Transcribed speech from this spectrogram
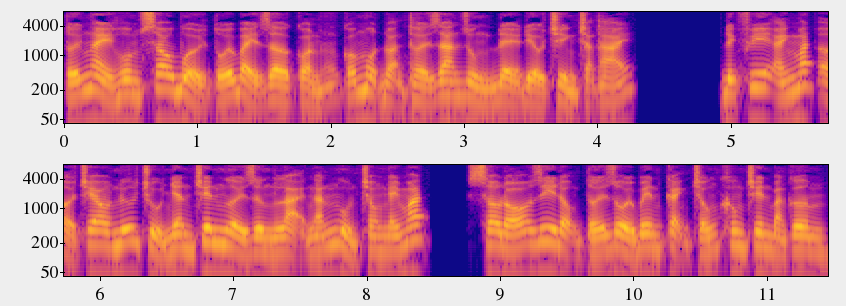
tới ngày hôm sau buổi tối 7 giờ còn có một đoạn thời gian dùng để điều chỉnh trạng thái. Địch phi ánh mắt ở treo nữ chủ nhân trên người dừng lại ngắn ngủn trong nháy mắt, sau đó di động tới rồi bên cạnh trống không trên bàn cơm,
